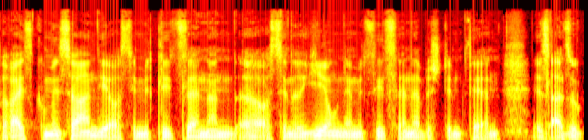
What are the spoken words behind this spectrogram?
Bereichskommissaren, die aus den Mitgliedsländern, äh, aus den Regierungen der Mitgliedsländer bestimmt werden. Ist also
